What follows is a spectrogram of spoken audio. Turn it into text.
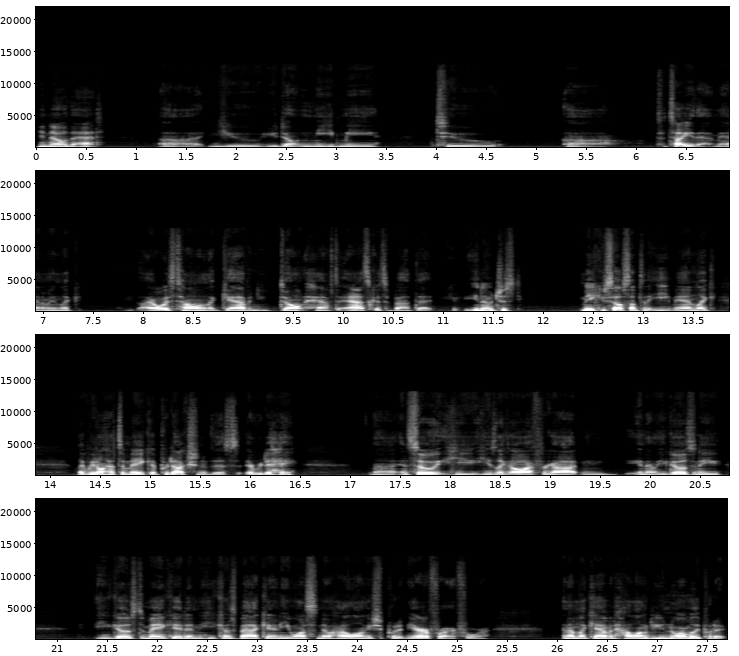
you know that. Uh, you you don't need me to uh, to tell you that man. I mean like i always tell him like gavin you don't have to ask us about that you know just make yourself something to eat man like like we don't have to make a production of this every day uh, and so he he's like oh i forgot and you know he goes and he he goes to make it and he comes back in and he wants to know how long he should put it in the air fryer for. And I'm like, Gavin, how long do you normally put it?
